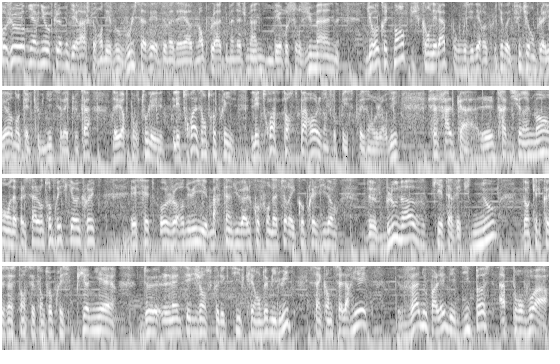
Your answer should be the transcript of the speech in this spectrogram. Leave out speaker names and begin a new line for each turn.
Bonjour, bienvenue au Club DRH, le rendez-vous, vous le savez, hebdomadaire de l'emploi, du management, des ressources humaines, du recrutement, puisqu'on est là pour vous aider à recruter votre futur employeur. Dans quelques minutes, ça va être le cas. D'ailleurs, pour tous les, les trois entreprises, les trois porte-paroles d'entreprises présents aujourd'hui, ça sera le cas. Traditionnellement, on appelle ça l'entreprise qui recrute. Et c'est aujourd'hui Martin Duval, cofondateur et coprésident de Blue Nove, qui est avec nous. Dans quelques instants, cette entreprise pionnière de l'intelligence collective créée en 2008, 50 salariés, va nous parler des 10 postes à pourvoir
